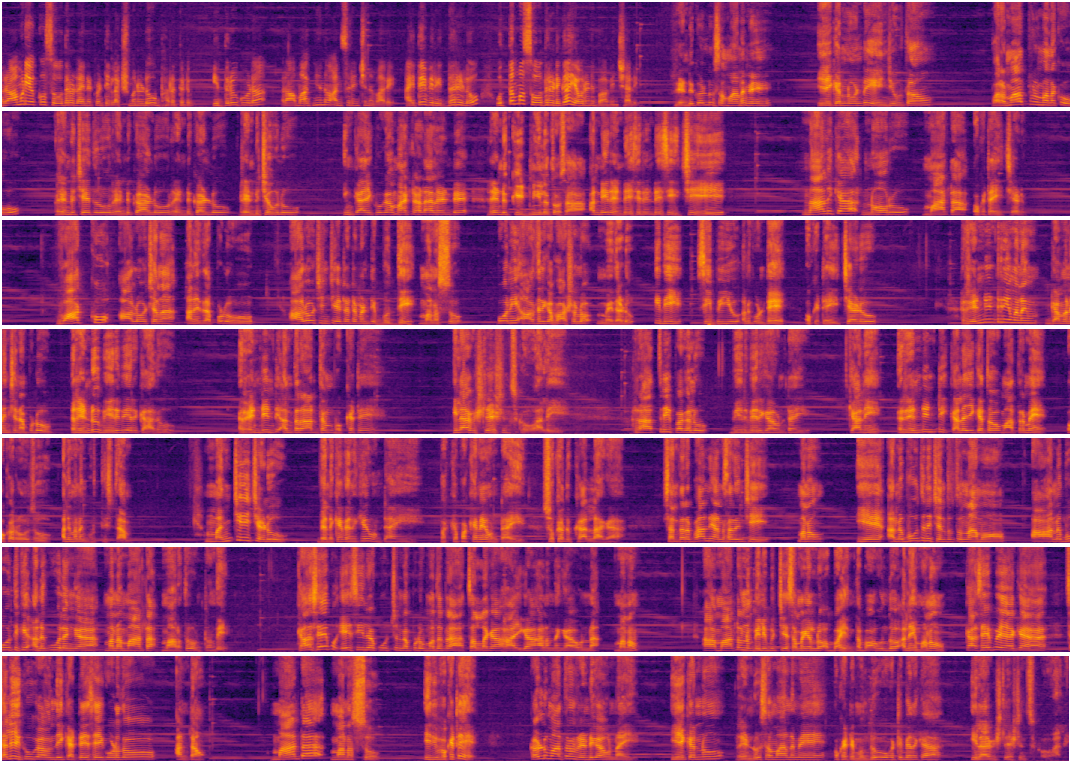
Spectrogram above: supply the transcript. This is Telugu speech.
రాముడి యొక్క సోదరుడైనటువంటి లక్ష్మణుడు భరతుడు ఇద్దరూ కూడా రామాజ్ఞను అనుసరించిన వారే. అయితే వీరిద్దరిలో ఉత్తమ సోదరుడిగా ఎవరిని భావించాలి? రెండు కళ్ళు సమానమే. ఏకన్ను అంటే ఏం చెబుతాం? పరమాత్ముడు మనకు రెండు చేతులు రెండు కాళ్ళు రెండు కళ్ళు రెండు చెవులు ఇంకా ఎక్కువగా మాట్లాడాలంటే రెండు కిడ్నీలతో సహా అన్నీ రెండేసి రెండేసి ఇచ్చి నాలిక నోరు మాట ఒకటే ఇచ్చాడు. వాక్కు ఆలోచన అనేటప్పుడు ఆలోచించేటటువంటి బుద్ధి మనస్సు పోనీ ఆధునిక భాషలో మెదడు ఇది సిపియు అనుకుంటే ఒకటే ఇచ్చాడు. రెండింటిని మనం గమనించినప్పుడు రెండు వేరు కాదు. రెండింటి అంతరార్థం ఒక్కటే. ఇలా విశ్లేషించుకోవాలి. రాత్రి పగలు వేరువేరుగా ఉంటాయి. కానీ రెండింటి కలయికతో మాత్రమే ఒక రోజు అని మనం గుర్తిస్తాం. మంచి చెడు వెనక వెనకే ఉంటాయి పక్క పక్కనే ఉంటాయి సుఖ దుఃఖాల్లాగా. సందర్భాన్ని అనుసరించి మనం ఏ అనుభూతిని చెందుతున్నామో ఆ అనుభూతికి అనుకూలంగా మన మాట మారుతూ ఉంటుంది. కాసేపు ఏసీలో కూర్చున్నప్పుడు మొదట చల్లగా హాయిగా ఆనందంగా ఉన్న మనం ఆ మాటను వెలిబుచ్చే సమయంలో అబ్బా ఎంత బాగుందో అనే మనం కాసేపు అయ్యాక చలి ఎక్కువగా ఉంది కట్టేసేయకూడదు అంటాం. మాట మనస్సు ఇది ఒకటే. కళ్ళు మాత్రం రెండుగా ఉన్నాయి. ఏ కన్ను రెండు సమానమే. ఒకటి ముందు ఒకటి వెనక. ఇలా విశ్లేషించుకోవాలి.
